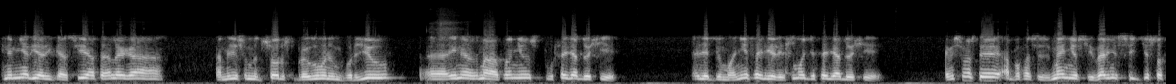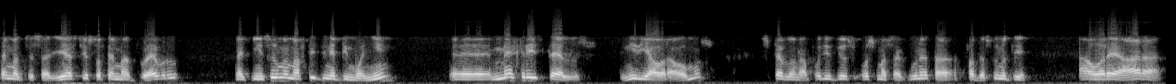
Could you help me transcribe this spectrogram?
Είναι μια διαδικασία, θα έλεγα, να μιλήσω με τους όρους του προηγούμενου Υπουργείου, ε, είναι ένας μαραθώνιος που θέλει αντοχή. Θέλει επιμονή, θέλει ρυθμό και θέλει αντοχή. Εμείς είμαστε αποφασισμένοι ως κυβέρνηση και στο θέμα της Θεσσαλίας και στο θέμα του Εύρου να κινηθούμε με αυτή την επιμονή ε, μέχρι τέλους. Την ίδια ώρα όμως, σπέβδω να πω, ότι όσοι μας ακούνε θα φανταστούν ότι α, ωραία, άρα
